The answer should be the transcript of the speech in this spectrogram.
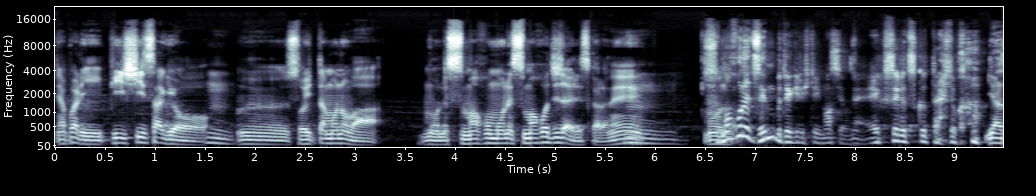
やっぱり PC 作業、うんうんそういったものは、もうね、スマホもね、スマホ時代ですからね。うんスマホで全部できる人いますよね。エクセル作ったりとか。いや、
